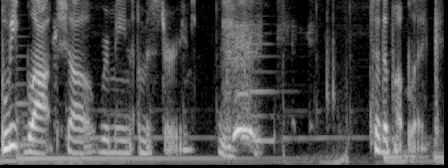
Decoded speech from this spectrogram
Bleep Blop shall remain a mystery to the public.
